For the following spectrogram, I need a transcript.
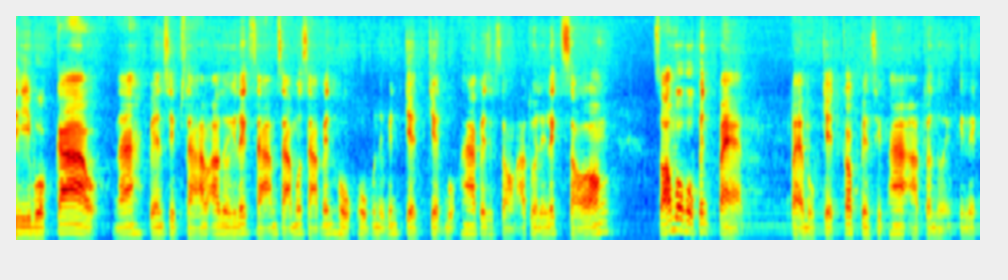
4บวก9นะเป็น 13 เอาตัวเลข3 3บวก3เป็น 6 6บวก1เป็น 7 7บวก5เป็น 12 เอาตัวเลข2 2บวก6เป็น 8 8บวก7ก็เป็น 15 เอาตัวหน่วยคือเลข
